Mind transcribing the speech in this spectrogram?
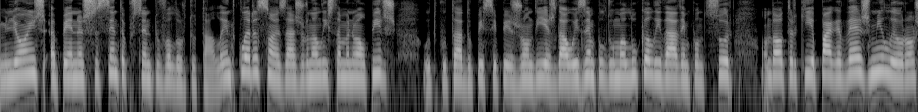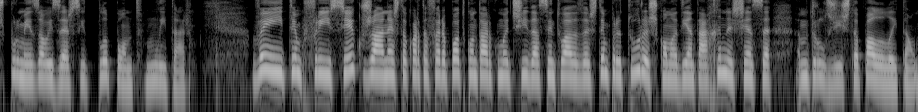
milhões, apenas 60% do valor total. Em declarações à jornalista Manuel Pires, o deputado do PCP João Dias dá o exemplo de uma localidade em Ponte Sor, onde a autarquia paga 10 mil euros por mês ao exército pela ponte militar. Vem aí tempo frio e seco. Já nesta quarta-feira pode contar com uma descida acentuada das temperaturas, como adianta a Renascença a meteorologista Paula Leitão.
